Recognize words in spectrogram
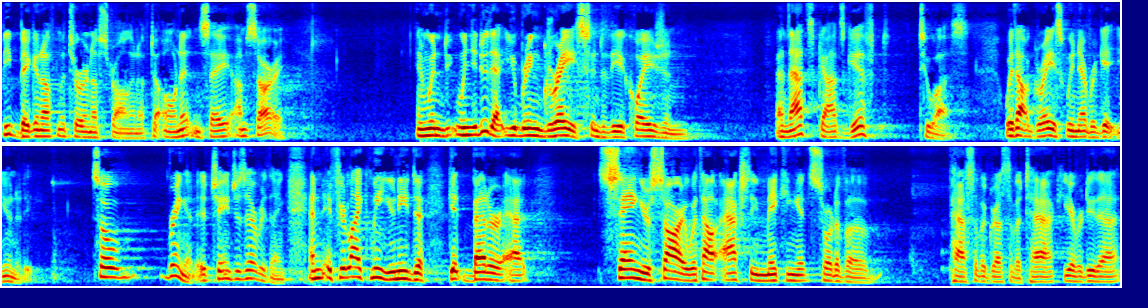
be big enough, mature enough, strong enough to own it and say, I'm sorry. And when, when you do that, you bring grace into the equation. And that's God's gift to us. Without grace, we never get unity. So bring it, it changes everything. And if you're like me, you need to get better at saying you're sorry without actually making it sort of a passive aggressive attack. You ever do that?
